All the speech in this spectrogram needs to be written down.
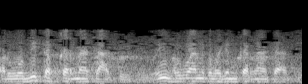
और वो भी तप करना चाहती थी। वही भगवान का भजन करना चाहती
